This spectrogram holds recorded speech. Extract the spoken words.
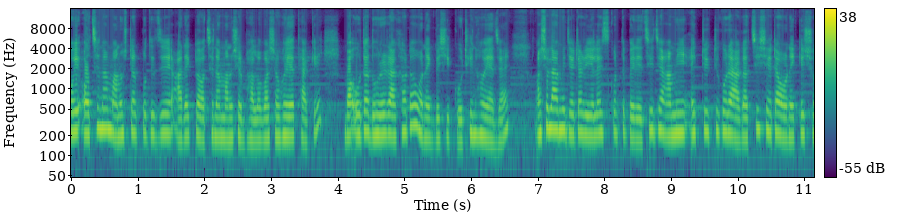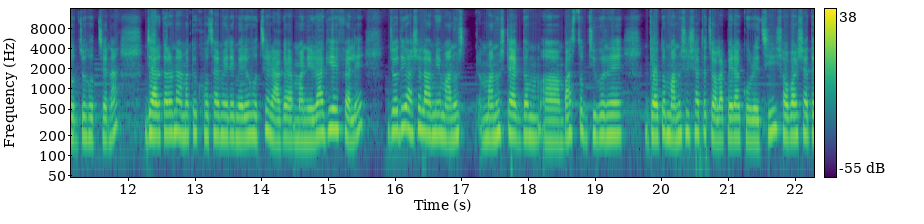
ওই অচেনা মানুষটার প্রতি যে আরেকটা অচেনা মানুষের ভালোবাসা হয়ে থাকে বা ওটা ধরে রাখাটাও অনেক বেশি কঠিন হয়ে যায়। আসলে আমি যেটা রিয়েলাইজ করতে পেরেছি যে আমি একটু একটু করে আগাচ্ছি, সেটা অনেকের সহ্য হচ্ছে না। যার কারণে আমাকে খোঁচা মেরে মেরে হচ্ছে রাগা মানে রাগিয়ে ফেলে। যদিও আসলে আমি মানুষ, মানুষটা একদম বাস্তব জীবনে যত মানুষের সাথে চলাফেরা করেছি, সবার সাথে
